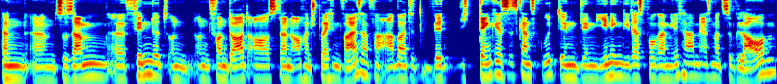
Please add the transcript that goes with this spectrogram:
dann ähm, zusammenfindet äh, und, und von dort aus dann auch entsprechend weiterverarbeitet wird. Ich denke, es ist ganz gut, den, denjenigen, die das programmiert haben, erstmal zu glauben,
